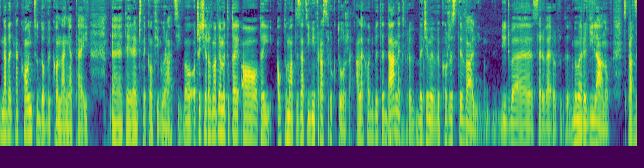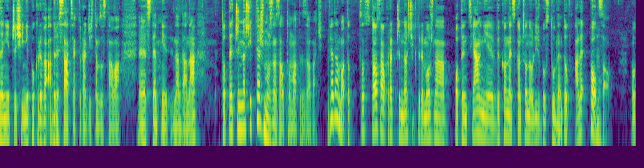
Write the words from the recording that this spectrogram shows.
nawet na końcu do wykonania tej, e, tej ręcznej konfiguracji. Bo oczywiście rozmawiamy tutaj o tej automatyzacji w infrastrukturze, ale choćby te dane, mhm. które będziemy wykorzystywali, liczbę serwerów, numery VLANów, sprawdzenie, czy się nie pokrywa adresacja, która gdzieś tam została e, wstępnie nadana, to te czynności też można zautomatyzować. Wiadomo, to, to, to są akurat czynności, które można potencjalnie wykonać skończoną liczbą studentów, ale po co? Bo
